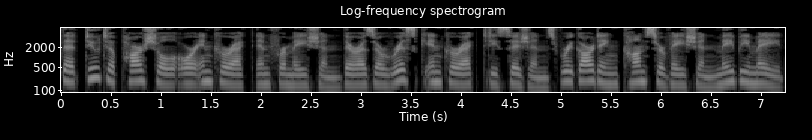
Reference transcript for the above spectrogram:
That due to partial or incorrect information there is a risk incorrect decisions regarding conservation may be made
